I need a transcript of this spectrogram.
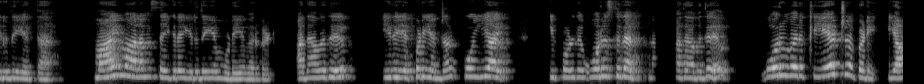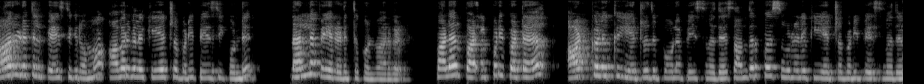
இருதயத்தார். மாய்மாலம் செய்கிற இருதயம் உடையவர்கள். அதாவது இது எப்படி என்றால் பொய்யாய். இப்பொழுது ஒரு சிலர் அதாவது ஒருவருக்கு ஏற்றபடி யாரிடத்தில் பேசுகிறோமோ அவர்களுக்கு ஏற்றபடி பேசிக்கொண்டு நல்ல பெயர் எடுத்துக் கொள்வார்கள். பலர் ப இப்படிப்பட்ட ஆட்களுக்கு ஏற்றது போல பேசுவது சந்தர்ப்ப சூழ்நிலைக்கு ஏற்றபடி பேசுவது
